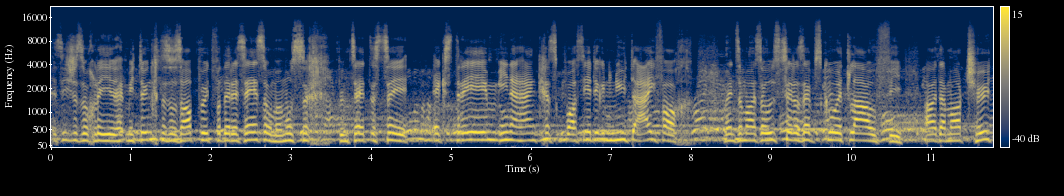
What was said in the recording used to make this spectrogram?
Es ist so ein bisschen, mir dünkt, so ein Abbild von dieser Saison. Man muss sich beim ZSC extrem reinhängen. Es passiert irgendwie nichts einfach, wenn es mal so aussieht, als ob es gut laufe. Auch der Match heute,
